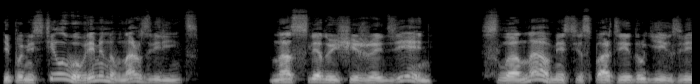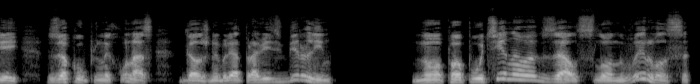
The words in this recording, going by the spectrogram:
и поместил его временно в наш зверинец. На следующий же день Слона вместе с партией других зверей, закупленных у нас, должны были отправить в Берлин. Но по пути на вокзал слон вырвался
